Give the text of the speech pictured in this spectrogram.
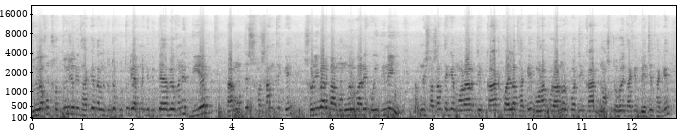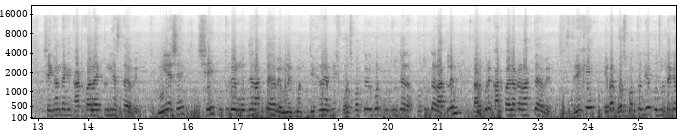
দুই রকম শত্রুই যদি থাকে, তাহলে দুটো পুতুলই আপনাকে দিতে হবে ওখানে। দিয়ে তার মধ্যে শ্মশান থেকে শনিবার বা মঙ্গলবারে ওই দিনেই আপনি শ্মশান থেকে মরার যে কাঠ কয়লা থাকে, মরা পোড়ানোর পর যে কাঠ নষ্ট হয়ে থাকে, বেঁচে থাকে সেইখান থেকে কাঠ কয়লা একটু নিয়ে আসতে হবে। নিয়ে এসে সেই পুতুলের মধ্যে রাখতে হবে। মানে যেখানে আপনি ভোজপত্রের উপর পুতুলটা পুতুলটা রাখলেন, তার উপরে কাঠ কয়লাটা রাখতে হবে। রেখে এবার ভোজপত্র দিয়ে পুতুলটাকে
